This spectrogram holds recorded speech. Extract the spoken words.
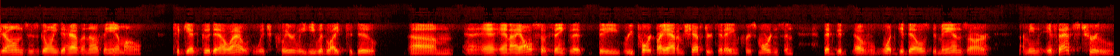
Jones is going to have enough ammo to get Goodell out, which clearly he would like to do. Um, and, and I also think that the report by Adam Schefter today and Chris Mortensen that of what Goodell's demands are. I mean, if that's true,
